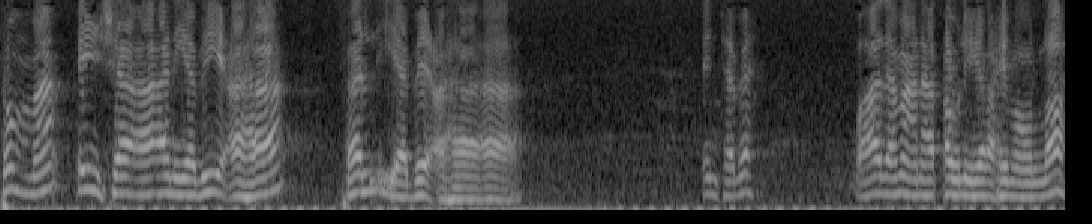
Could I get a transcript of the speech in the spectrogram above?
ثم إن شاء أن يبيعها فليبعها. انتبه. وهذا معنى قوله رحمه الله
